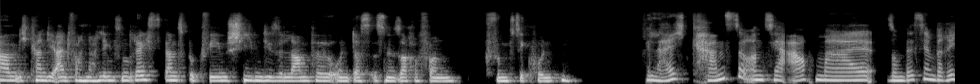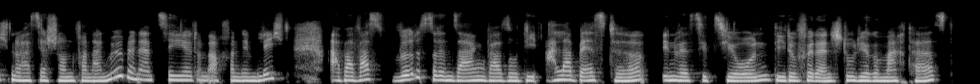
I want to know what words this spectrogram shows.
Ähm, ich kann die einfach nach links und rechts ganz bequem schieben, diese Lampe, und das ist eine Sache von fünf Sekunden. Vielleicht kannst du uns ja auch mal so ein bisschen berichten. Du hast ja schon von deinen Möbeln erzählt und auch von dem Licht. Aber was würdest du denn sagen, war so die allerbeste Investition, die du für dein Studio gemacht hast?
